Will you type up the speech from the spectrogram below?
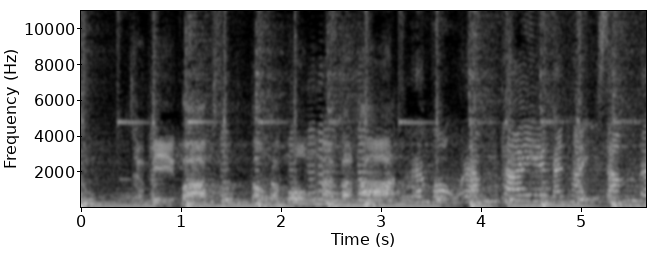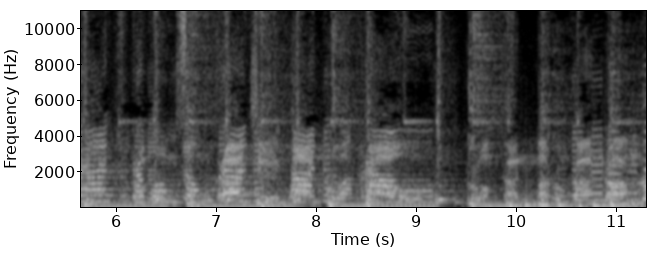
นุก จะมีความสุขต้องระมงมาประทานระมงรำไทยกันให้สำราญระมงสงกรานชื่นบานพวกเรา ร่วมกันมารวมกันรำร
